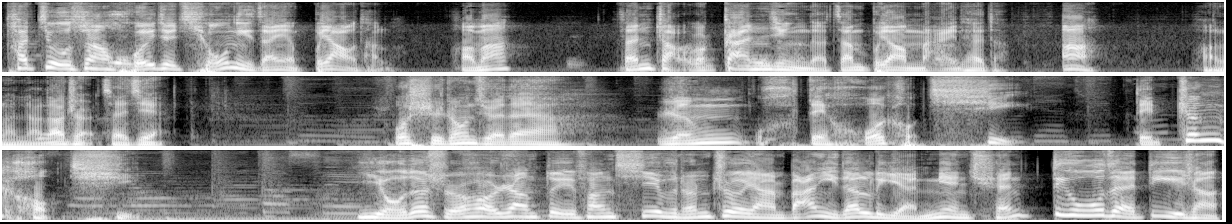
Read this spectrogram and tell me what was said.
他就算回去求你，咱也不要他了，好吗？咱找个干净的，咱不要埋汰他啊。好了，聊到这儿，再见。我始终觉得呀，人得活口气，得争口气。有的时候让对方欺负成这样，把你的脸面全丢在地上，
